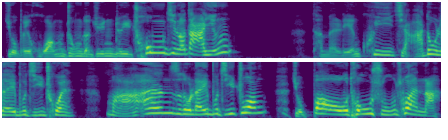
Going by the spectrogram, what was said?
就被黄忠的军队冲进了大营，他们连盔甲都来不及穿，马鞍子都来不及装，就抱头鼠窜呐。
